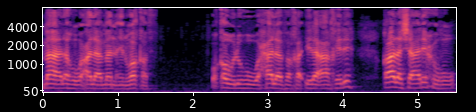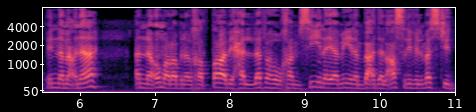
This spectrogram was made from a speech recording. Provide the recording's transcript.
ما له على منع وقف. وقوله وحلف إلى آخره قال شارحه إن معناه أن عمر بن الخطاب حلفه خمسين يمينا بعد العصر في المسجد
